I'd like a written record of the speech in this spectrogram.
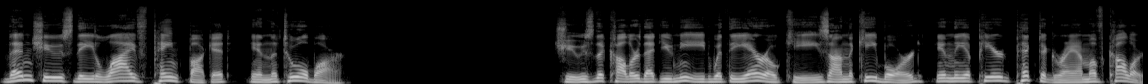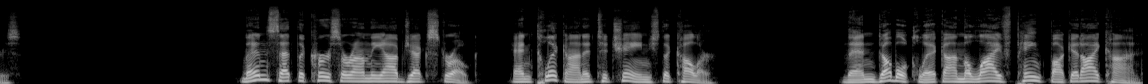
Then choose the Live Paint bucket in the toolbar. Choose the color that you need with the arrow keys on the keyboard in the appeared pictogram of colors. Then set the cursor on the object stroke and click on it to change the color. Then double-click on the Live Paint bucket icon.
